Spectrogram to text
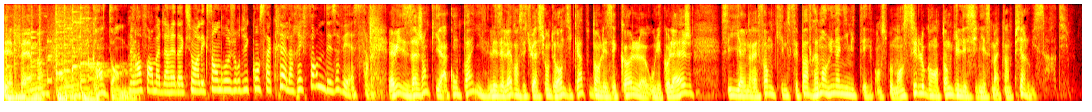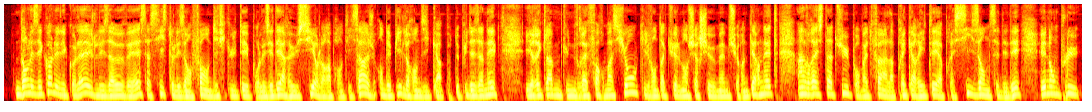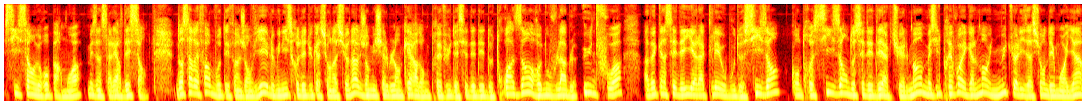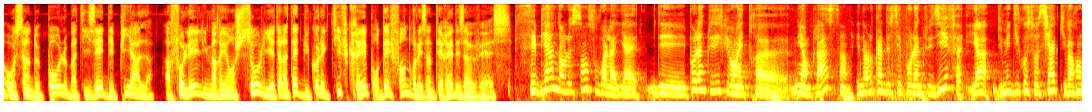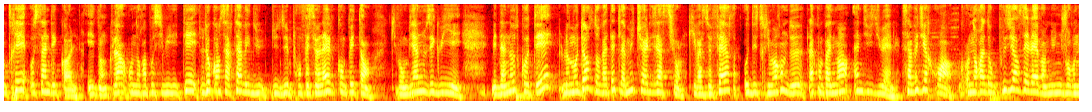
CFM. Grand angle. Grand format de la rédaction, Alexandre, aujourd'hui consacré à la réforme des AVS. Et oui, des agents qui accompagnent les élèves en situation de handicap dans les écoles ou les collèges. S'il y a une réforme qui ne fait pas vraiment l'unanimité en ce moment, c'est le grand angle. Il est signé ce matin, Pierre-Louis Sardi. Dans les écoles et les collèges, les AEVS assistent les enfants en difficulté pour les aider à réussir leur apprentissage en dépit de leur handicap. Depuis des années, ils réclament une vraie formation qu'ils vont actuellement chercher eux-mêmes sur Internet, un vrai statut pour mettre fin à la précarité après six ans de CDD et non plus 600 euros par mois, mais un salaire décent. Dans sa réforme votée fin janvier, le ministre de l'Éducation nationale, Jean-Michel Blanquer, a donc prévu des CDD de trois ans, renouvelables une fois, avec un CDI à la clé au bout de six ans, contre 6 ans de CDD actuellement, mais il prévoit également une mutualisation des moyens au sein de pôles baptisés des PIAL. Affolé, Limaréange Saul y est à la tête du collectif créé pour défendre les intérêts des AEVS. C'est bien dans le sens où voilà, il y a des pôles inclusifs qui vont être euh, mis en place. Et dans le cadre de ces pôles inclusifs, il y a du médico-social qui va rentrer au sein de l'école. Et donc là, on aura possibilité de concerter avec des professionnels compétents qui vont bien nous aiguiller. Mais d'un autre côté, le mot d'ordre va être la mutualisation qui va se faire au détriment de l'accompagnement individuel. Ça veut dire quoi? On aura donc plusieurs élèves en une journée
